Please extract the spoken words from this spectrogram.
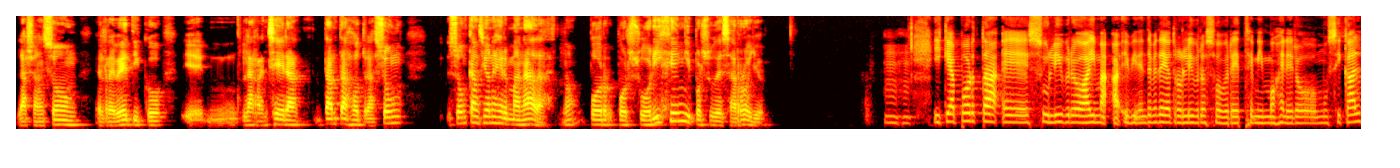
la chanson, el rebético, eh, la ranchera, tantas otras. Son son canciones hermanadas, ¿no? Por, por su origen y por su desarrollo. ¿Y qué aporta eh, su libro? Hay, ah, evidentemente hay otros libros sobre este mismo género musical.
